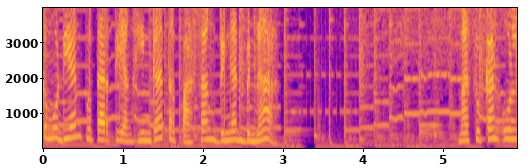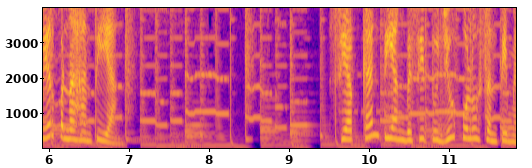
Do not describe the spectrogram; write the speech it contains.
kemudian putar tiang hingga terpasang dengan benar. Masukkan ulir penahan tiang. Siapkan tiang besi 70 cm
